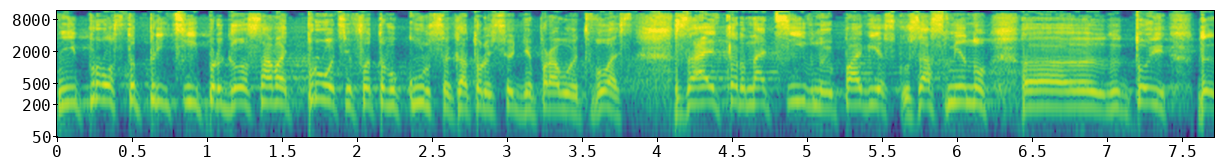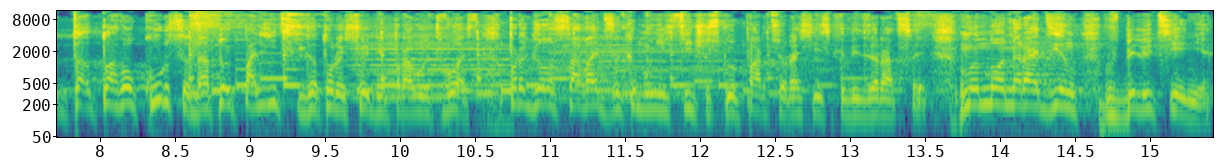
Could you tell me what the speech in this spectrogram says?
не просто прийти и проголосовать против этого курса, который сегодня проводит власть, за альтернативную повестку, за смену э, той, того курса, да, той политики, которую сегодня проводит власть, проголосовать за коммунистическую партию Российской Федерации. Мы номер один в бюллетене.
